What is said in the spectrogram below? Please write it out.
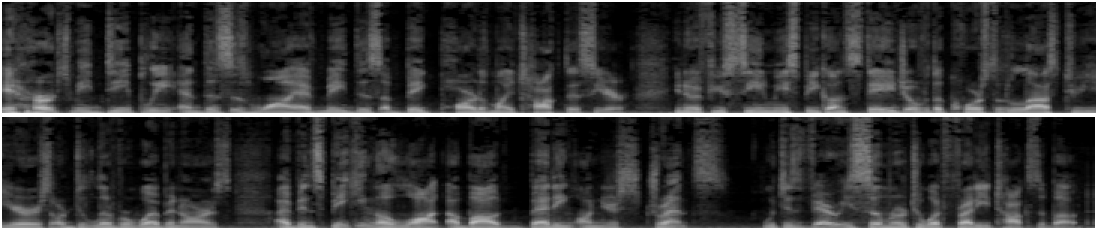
It hurts me deeply, and this is why I've made this a big part of my talk this year. You know, if you've seen me speak on stage over the course of the last two years or deliver webinars, I've been speaking a lot about betting on your strengths which is very similar to what Freddie talks about.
